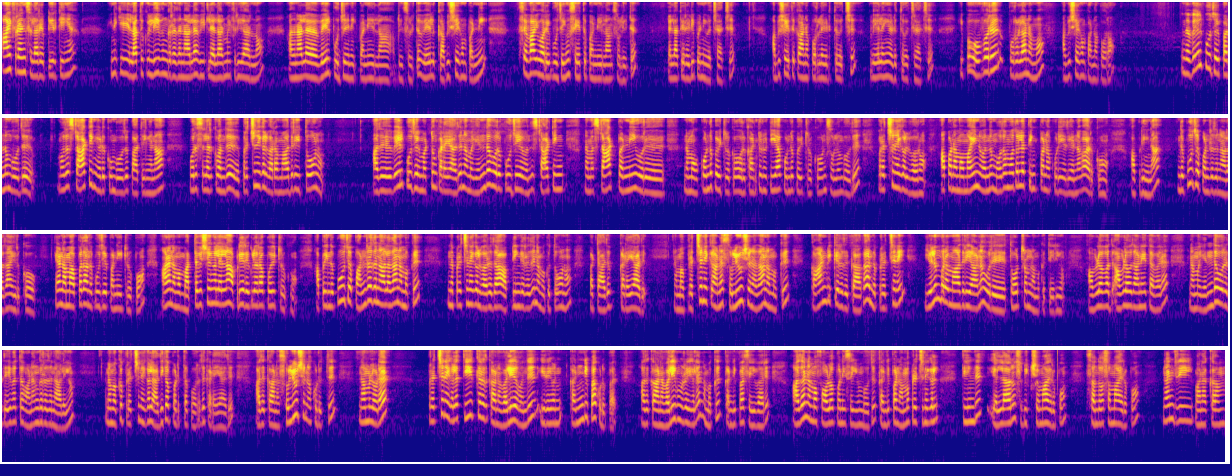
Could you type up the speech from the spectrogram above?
Hi friends எல்லோரும் எப்படி இருக்கீங்க? இன்றைக்கி எல்லாத்துக்கும் லீவுங்கிறதுனால வீட்டில் எல்லாருமே ஃப்ரீயாக இருந்தோம். அதனால் வேல் பூஜை இன்றைக்கி பண்ணிடலாம் அப்படின்னு சொல்லிட்டு வேலுக்கு அபிஷேகம் பண்ணி செவ்வாய் உரை பூஜையும் சேர்த்து பண்ணிடலான்னு சொல்லிட்டு எல்லாத்தையும் ரெடி பண்ணி வச்சாச்சு. அபிஷேகத்துக்கான பொருளை எடுத்து வச்சு வேலையும் எடுத்து வச்சாச்சு. இப்போ ஒவ்வொரு பொருளாக நம்ம அபிஷேகம் பண்ண போகிறோம் இந்த வேல் பூஜை பண்ணும்போது முதல் ஸ்டார்டிங் எடுக்கும்போது பார்த்திங்கன்னா ஒரு சிலருக்கு வந்து பிரச்சனைகள் வர மாதிரி தோணும். அது வேல் பூஜை மட்டும் கிடையாது. நம்ம எந்த ஒரு பூஜையை வந்து ஸ்டார்டிங் நம்ம ஸ்டார்ட் பண்ணி ஒரு நம்ம கொண்டு போயிட்டுருக்கோம் ஒரு கண்டினியூட்டியாக கொண்டு போயிட்டுருக்கோன்னு சொல்லும்போது பிரச்சனைகள் வரும். அப்போ நம்ம மைண்ட் வந்து முத முதல்ல திங்க் பண்ணக்கூடியது என்னவாக இருக்கும் அப்படின்னா இந்த பூஜை பண்ணுறதுனால தான் இருக்கோ. ஏன்னா நம்ம அப்போ தான் அந்த பூஜை பண்ணிகிட்டு இருப்போம் ஆனால் நம்ம மற்ற விஷயங்கள் எல்லாம் அப்படியே ரெகுலராக போயிட்டுருக்கோம். அப்போ இந்த பூஜை பண்ணுறதுனால தான் நமக்கு இந்த பிரச்சனைகள் வருதா அப்படிங்கிறது நமக்கு தோணும். பட் அது கிடையாது. நம்ம பிரச்சனைக்கான சொல்யூஷனை தான் நமக்கு காண்பிக்கிறதுக்காக அந்த பிரச்சனை எழும்புற மாதிரியான ஒரு தோற்றம் நமக்கு தெரியும். அவ்வளவு அவ்வளோதானே தவிர நம்ம எந்த ஒரு தெய்வத்தை வணங்குறதுனாலையும் நமக்கு பிரச்சனைகள் அதிகப்படுத்த போகிறது கிடையாது. அதுக்கான சொல்யூஷனை கொடுத்து நம்மளோட பிரச்சனைகளை தீர்க்கிறதுக்கான வழியை வந்து இறைவன் கண்டிப்பாக கொடுப்பார். அதுக்கான வழிமுறைகளை நமக்கு கண்டிப்பாக செய்வார். அதை நம்ம ஃபாலோ பண்ணி செய்யும்போது கண்டிப்பாக நம்ம பிரச்சனைகள் தீர்ந்து எல்லாரும் சுபிக்ஷமாக இருப்போம் சந்தோஷமாக இருப்போம். நன்றி வணக்கம்.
